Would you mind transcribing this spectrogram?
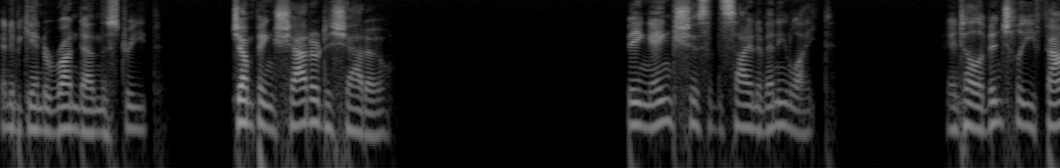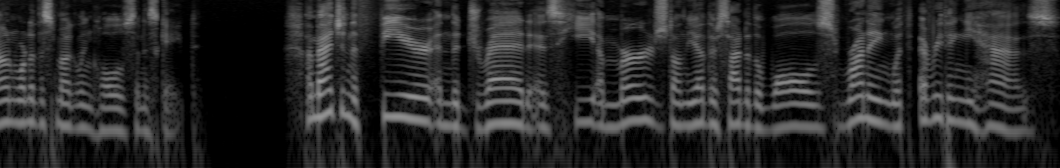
And he began to run down the street, jumping shadow to shadow, being anxious at the sign of any light, until eventually he found one of the smuggling holes and escaped. Imagine the fear and the dread as he emerged on the other side of the walls, running with everything he has.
